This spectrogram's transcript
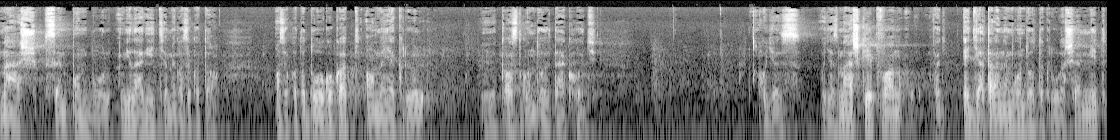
más szempontból világítja meg azokat a, azokat a dolgokat, amelyekről ők azt gondolták, hogy, hogy, ez, hogy ez másképp van, vagy egyáltalán nem gondoltak róla semmit,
